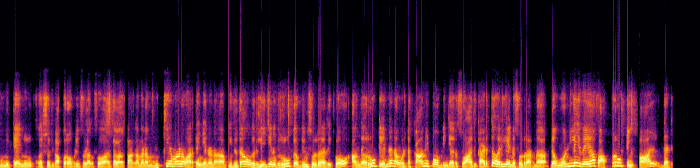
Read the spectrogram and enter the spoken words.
முன்னூத்தி ஐநூறு வருஷத்துக்கு அப்புறம் அப்படின்னு சொல்லுவாங்க ஸோ அதெல்லாம் பார்க்காம நம்ம முக்கியமான வார்த்தை இங்க என்னன்னா இதுதான் அவங்க ரிலீஜியனுக்கு ரூட் அப்படின்னு சொல்றாரு. ஸோ அந்த ரூட் என்னன்னு அவங்கள்ட்ட காமிப்போம் அப்படிங்கிறாரு. சோ அதுக்கு அடுத்த வரியில என்ன சொல்றாருன்னா the only way of uprooting all that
